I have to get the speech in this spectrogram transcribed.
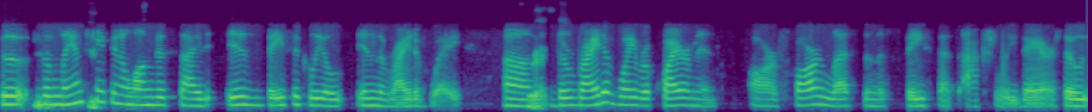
The, Yeah, the you- landscaping along this side is basically in the right of way. Um, the right of way requirements are far less than the space that's actually there. So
